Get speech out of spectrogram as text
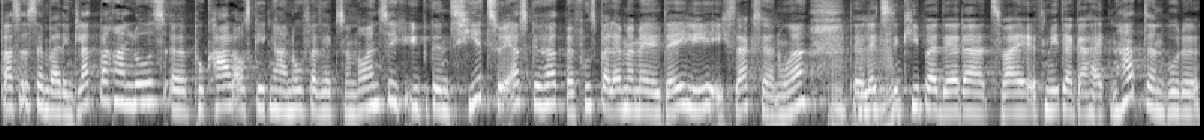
was ist denn bei den Gladbachern los? Äh, Pokal aus gegen Hannover 96. Übrigens hier zuerst gehört bei Fußball MML Daily. Ich sag's ja nur. Mhm. Der letzte Keeper, der da zwei Elfmeter gehalten hat, dann wurde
